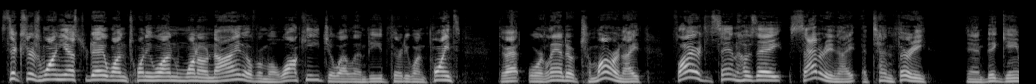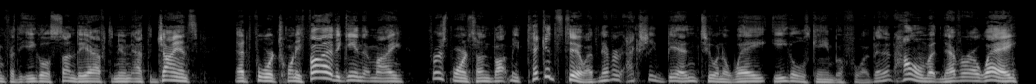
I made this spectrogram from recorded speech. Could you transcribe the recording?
Sixers won yesterday, 121 109 over Milwaukee. Joel Embiid, 31 points. They're at Orlando tomorrow night. Flyers at San Jose Saturday night at 1030. And big game for the Eagles Sunday afternoon at the Giants at 425, a game that my firstborn son bought me tickets to. I've never actually been to an away Eagles game before. I've been at home, but never away.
